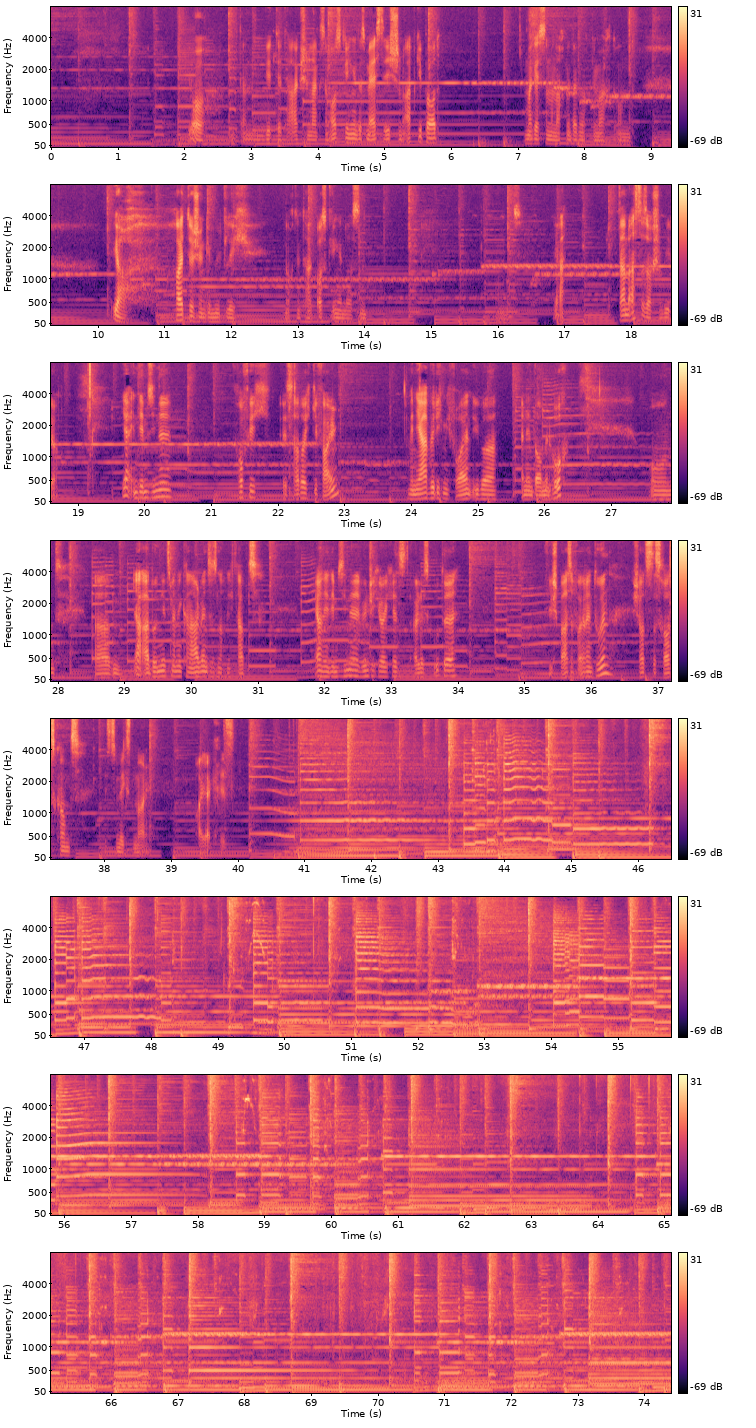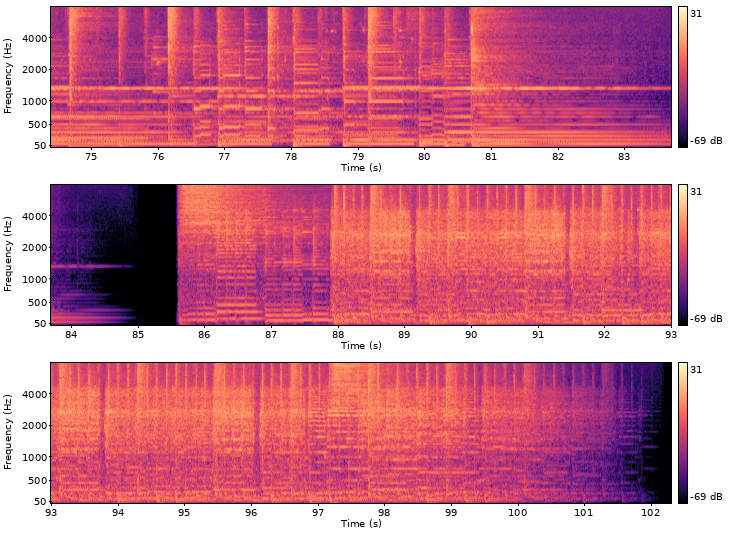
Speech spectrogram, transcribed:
Ja, dann wird der Tag schon langsam ausklingen. Das meiste ist schon abgebaut. Haben wir gestern am Nachmittag noch gemacht und ja, heute schön gemütlich noch den Tag ausklingen lassen. Und ja, dann war es das auch schon wieder. Ja, in dem Sinne hoffe ich, es hat euch gefallen. Wenn ja, würde ich mich freuen über einen Daumen hoch. Und ähm, ja, abonniert meinen Kanal, wenn ihr es noch nicht habt. Ja, und in dem Sinne wünsche ich euch jetzt alles Gute. Viel Spaß auf euren Touren. Schaut, dass rauskommt. Bis zum nächsten Mal. Euer Chris.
